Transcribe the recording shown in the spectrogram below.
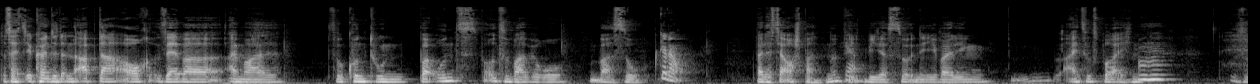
Das heißt, ihr könntet dann ab da auch selber einmal so kundtun, bei uns, bei uns im Wahlbüro war es so. Genau. Weil das ist ja auch spannend, ne? Wie, ja. wie das so in den jeweiligen Einzugsbereichen mhm. so,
